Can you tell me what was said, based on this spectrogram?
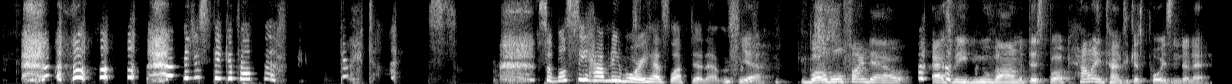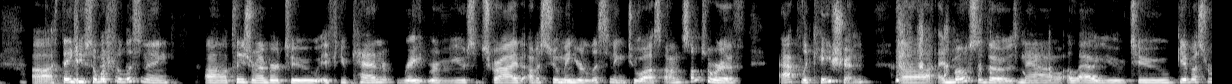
I just think about that. Three times so we'll see how many more he has left in him yeah well, we'll find out as we move on with this book how many times he gets poisoned in it. Uh, thank you so much for listening. Uh, please remember to, if you can, rate, review, subscribe. I'm assuming you're listening to us on some sort of application. Uh, and most of those now allow you to give us a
